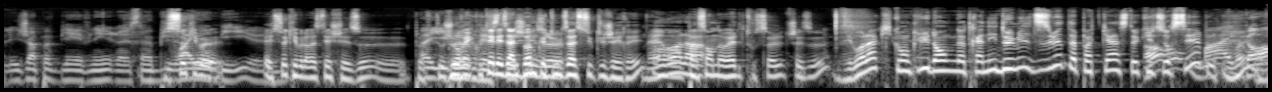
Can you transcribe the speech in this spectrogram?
les gens peuvent bien venir. euh, C'est un Puis ceux qui veulent- BYOB. euh, Et ceux qui veulent rester chez eux euh, peuvent Ah, toujours écouter les albums que tu nous as suggérés Ben en voilà. passant Noël tout seul chez eux. Et voilà qui conclut donc notre année 2018 de podcast Culture Oh Cible. Ouais. God. On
